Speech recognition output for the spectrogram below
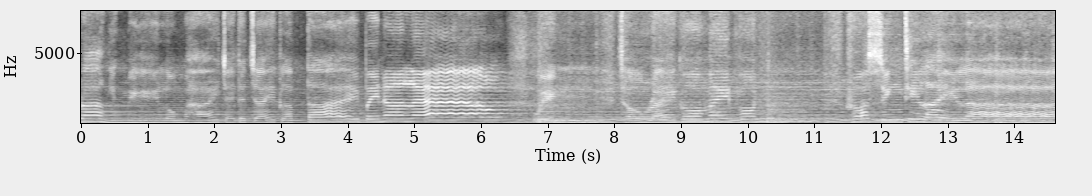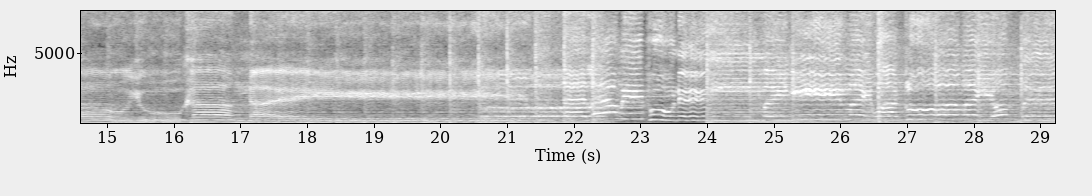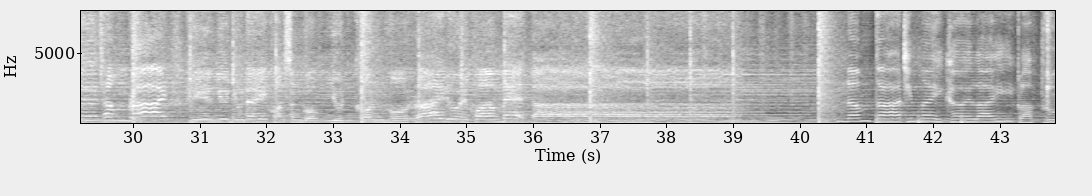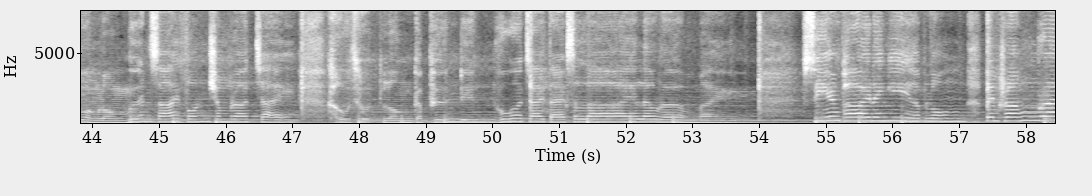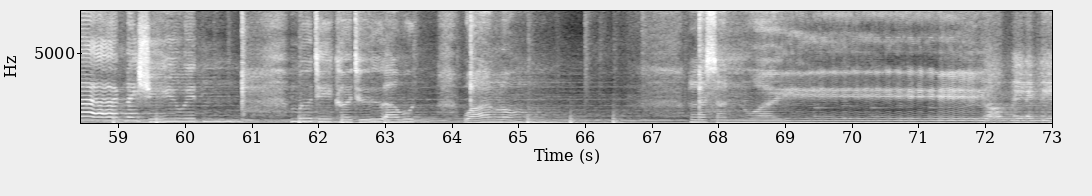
ร่างยังมีลมหายใจแต่ใจกลับตายไปนานแล้ววิ่งเท่าไรก็ไม่พ้น เพราะสิ่งที่ไล่ลา สงบหยุดคนโหดร้ายด้วยความเมตตา น้ำตาที่ไม่เคยไหล กลับร่วงลงเหมือนสายฝนชำระใจ เขาทุดลงกับพื้นดิน หัวใจแตกสลายแล้วเริ่มใหม่ เสียงภายในเงียบลง เป็นครั้งแรกในชีวิต ที่เคยถืออาวุธ วางลง และสั่นไหวไม่ได้เปลี่ยน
